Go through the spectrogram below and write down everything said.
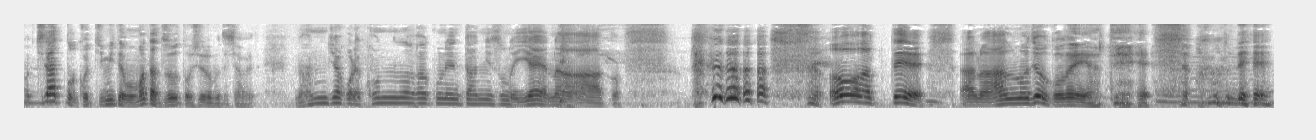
うんチラッとこっち見ても、またずっと後ろ向いて喋って。なんじゃこれ、こんな学年担任するの嫌やなぁと。終わって、あの、案の定5年やって、ほんで、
